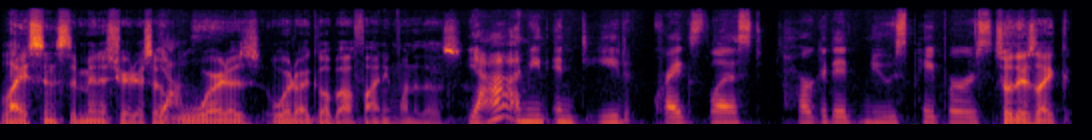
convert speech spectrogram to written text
licensed administrator. So Yes. where does where do I go about finding one of those? yeah, I mean, Indeed, Craigslist, targeted newspapers. So there's like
